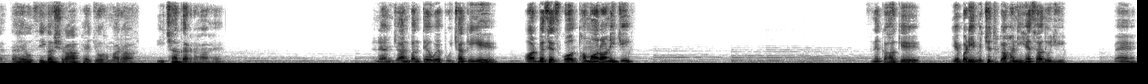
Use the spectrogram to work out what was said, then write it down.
लगता है उसी का श्राप है जो हमारा पीछा कर रहा है। मैंने अनजान बनते हुए पूछा कि ये हार्मेसिस कौन था महारानी जी? उसने कहा कि ये बड़ी विचित्र कहानी है साधु जी। मैं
